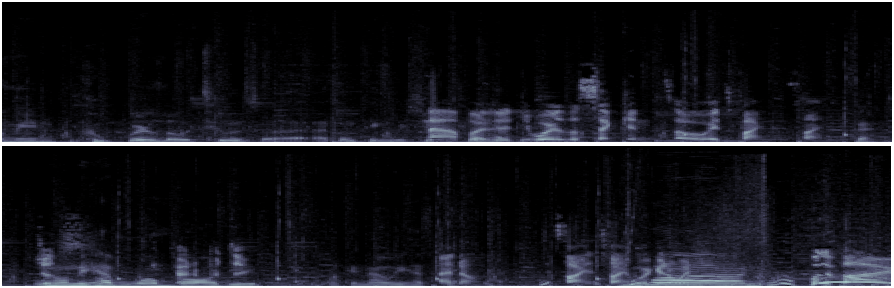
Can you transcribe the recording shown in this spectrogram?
mean, we're low too, so I- don't think we should. Nah, but it, we're the second, so it's fine. It's fine. Okay. We only have one ball, dude. Okay, now we have. I know. It's fine. It's fine. We're gonna win. win. Bully fight.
